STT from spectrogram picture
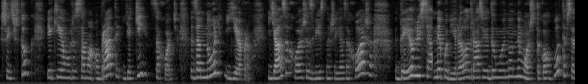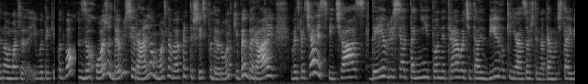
6 штук, які я можу сама обрати, які захочу. За 0 євро. Я заходжу, звісно ж, я заходжу, дивлюся, не повірила одразу. Я думаю, ну не може такого бути, все одно може і бути якийсь подвох. Заходжу, дивлюся, реально можна вибрати 6 подарунків, вибираю, витрачаю свій час, дивлюся, та ні, то не треба, читаю відгуки. Я завжди на тему читаю відгуки,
